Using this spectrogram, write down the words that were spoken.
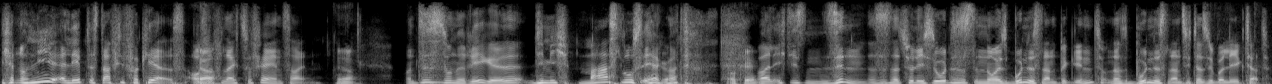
ich habe noch nie erlebt, dass da viel Verkehr ist, außer ja. vielleicht zu Ferienzeiten. Ja. Und das ist so eine Regel, die mich maßlos ärgert, okay. weil ich diesen Sinn, das ist natürlich so, dass es ein neues Bundesland beginnt und das Bundesland sich das überlegt hat.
